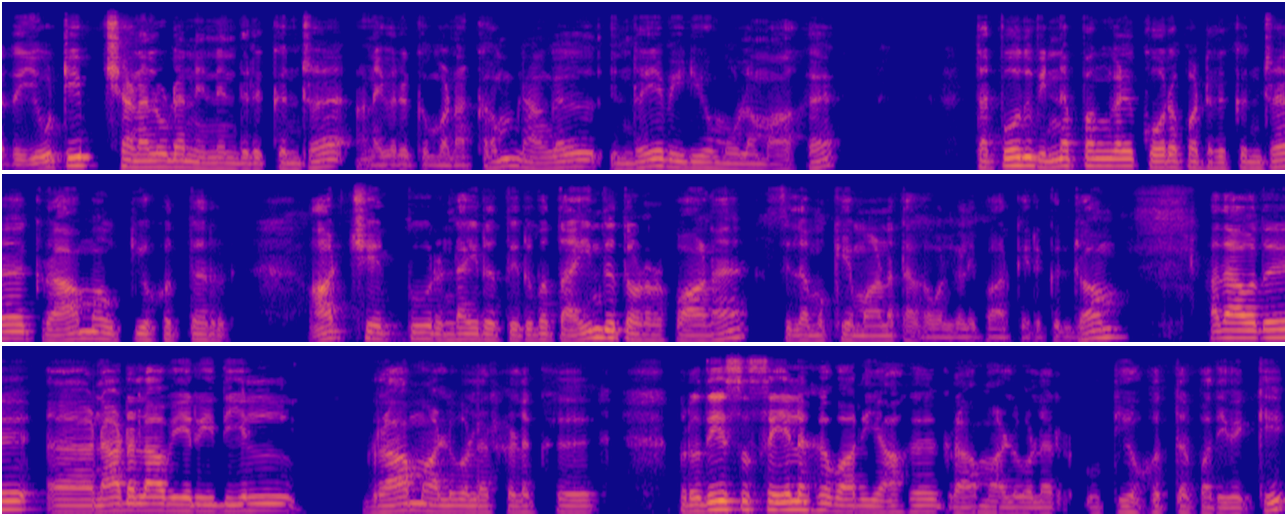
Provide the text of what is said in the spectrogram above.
எனது யூடியூப் சேனலுடன் இணைந்திருக்கின்ற அனைவருக்கும் வணக்கம். நாங்கள் இன்றைய வீடியோ மூலமாக தற்போது விண்ணப்பங்கள் கோரப்பட்டிருக்கின்ற கிராம உத்தியோகத்தர் ஆட்சேர்ப்பு ரெண்டாயிரத்தி இருபத்தி ஐந்து தொடர்பான சில முக்கியமான தகவல்களை பார்க்க இருக்கின்றோம். அதாவது நாடளாவிய ரீதியில் கிராம அலுவலர்களுக்கு பிரதேச செயலக வாரியாக கிராம அலுவலர் உத்தியோகத்தர் பதவிக்கு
